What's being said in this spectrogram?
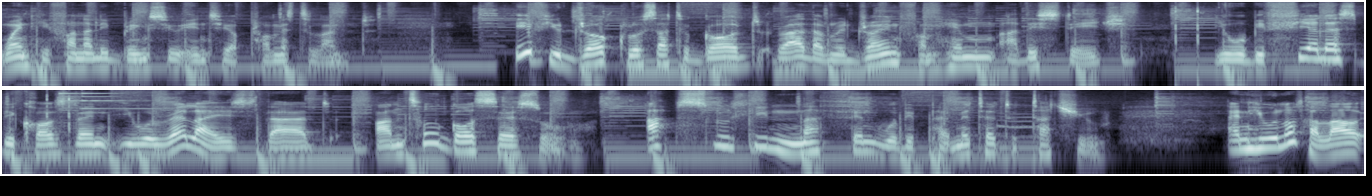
when he finally brings you into your promised land. If you draw closer to God rather than withdrawing from him at this stage, you will be fearless because then you will realize that until God says so, absolutely nothing will be permitted to touch you. And He will not allow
